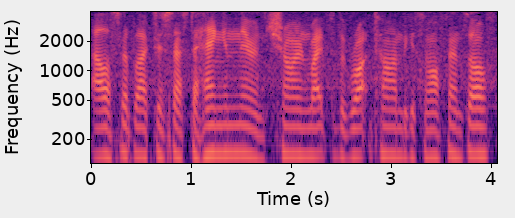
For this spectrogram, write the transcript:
Aleister Black just has to hang in there and try and wait for the right time to get some offense off.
